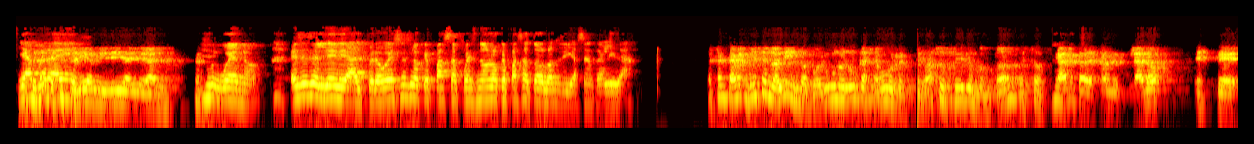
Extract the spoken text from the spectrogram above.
Ya ese, sería mi día ideal. Bueno, ese es el día ideal, pero eso es lo que pasa, pues no lo que pasa todos los días en realidad. Exactamente, y eso es lo lindo, porque uno nunca se aburre. Se va a sufrir un montón, eso encanta dejarlo claro. Este,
